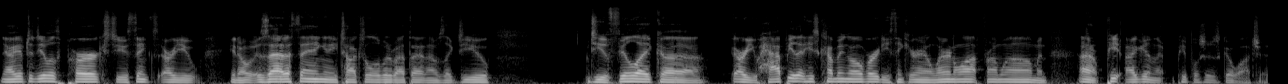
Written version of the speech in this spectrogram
now you have to deal with Perkz. Do you think are you you know is that a thing? And he talked a little bit about that, and I was like, do you do you feel like uh are you happy that he's coming over? Do you think you're going to learn a lot from him? And I don't. Pe- again, people should just go watch it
